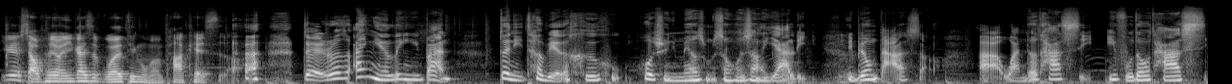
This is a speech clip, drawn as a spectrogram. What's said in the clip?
因为小朋友应该是不会听我们 podcast 了。对，如果说哎，你的另一半对你特别的呵护，或许你没有什么生活上的压力，嗯、你不用打扫啊，碗都他洗，衣服都他洗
